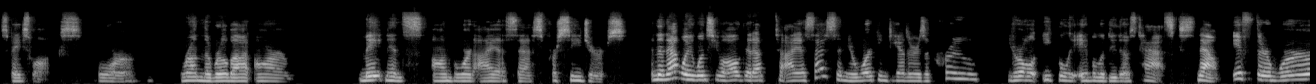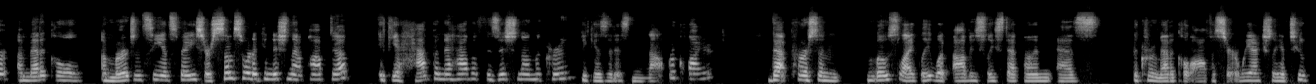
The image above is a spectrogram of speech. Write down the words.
spacewalks or run the robot arm, maintenance on board ISS, procedures. And then that way, once you all get up to ISS and you're working together as a crew, you're all equally able to do those tasks. Now, if there were a medical emergency in space or some sort of condition that popped up, if you happen to have a physician on the crew, because it is not required, that person most likely would obviously step in as the crew medical officer. We actually have two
